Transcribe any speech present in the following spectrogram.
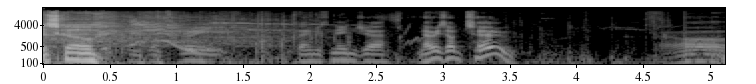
Let's go. He's on. Same as Ninja. No, he's on two. Oh,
